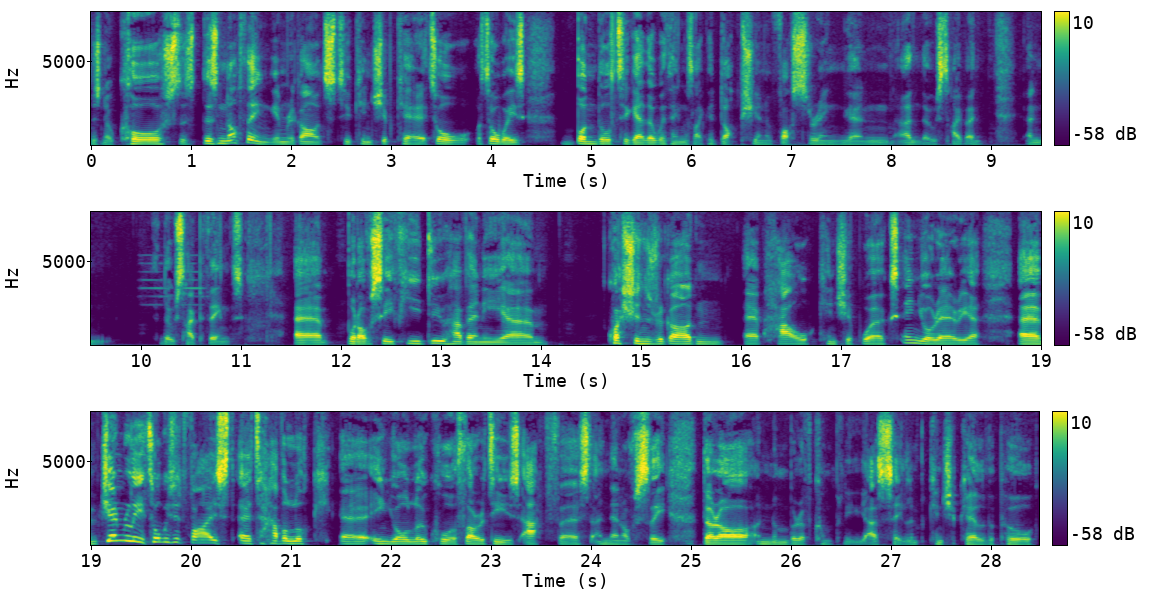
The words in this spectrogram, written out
there's no course. There's there's nothing in regards to kinship care. It's all it's always bundled together with things like adoption and fostering and and those type and and those type of things. Um, but obviously, if you do have any um, questions regarding uh, how kinship works in your area. Um, generally, it's always advised uh, to have a look uh, in your local authorities at first, and then obviously there are a number of companies, as say Kinship Care Liverpool.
